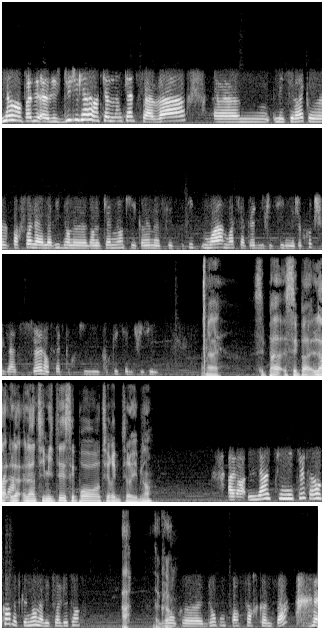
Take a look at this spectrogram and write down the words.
Non, du, euh, du Julien 24-24, ça va. Euh, mais c'est vrai que parfois la, la vie dans le, dans le camion qui est quand même assez petite, moi, moi ça peut être difficile. Mais je crois que je suis la seule en fait pour qui, pour qui c'est difficile. Ouais. C'est pas, c'est pas, Voilà. l'intimité, c'est pas terrible, terrible, hein Alors l'intimité, ça va encore parce que nous on a des toiles de tente. Donc, euh, donc on s'en sort comme ça.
